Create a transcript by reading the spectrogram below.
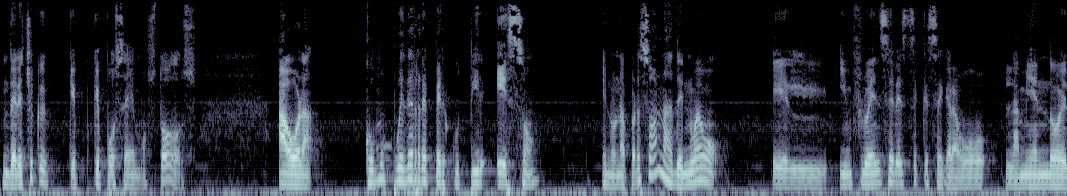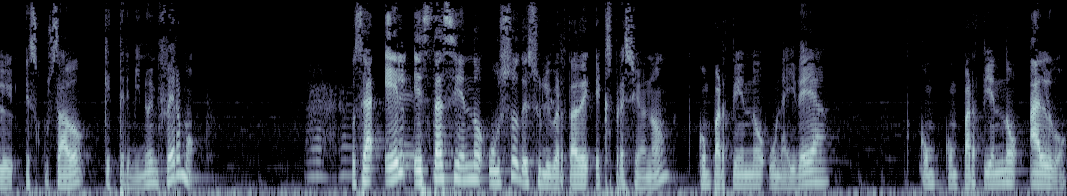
Un derecho que, que- que poseemos todos. Ahora, ¿cómo puede repercutir eso en una persona? De nuevo, el influencer este que se grabó lamiendo el excusado, que terminó enfermo. O sea, él está haciendo uso de su libertad de expresión, ¿no? Compartiendo una idea, com- compartiendo algo.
